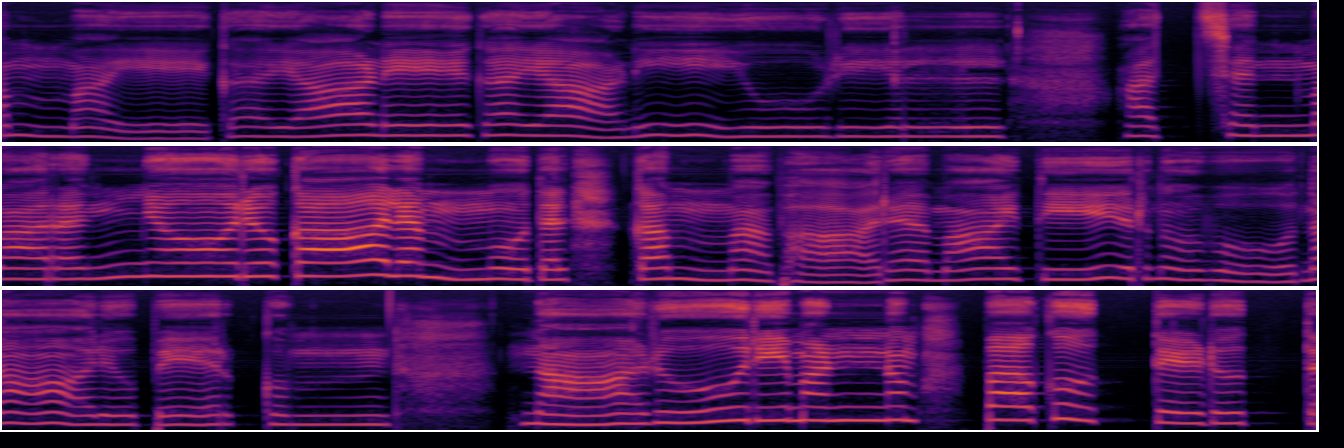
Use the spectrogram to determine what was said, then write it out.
അമ്മയേകയാണേകയാണീയൂഴിയിൽ അച്ഛൻ മറഞ്ഞൊരു കാലം മുതൽ കമ്മ ഭാരമായി തീർന്നുവോ നാലു പേർക്കും. നാഴൂരി മണ്ണും പകുത്തെടുത്ത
